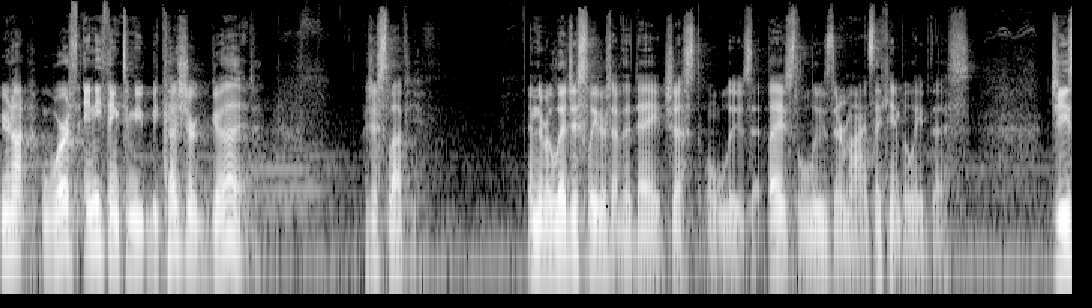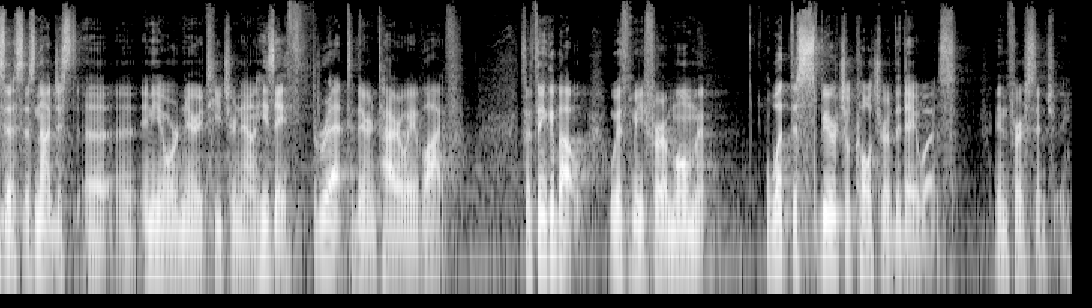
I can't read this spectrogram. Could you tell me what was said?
You're not worth anything to me because you're good. I just love you. And the religious leaders of the day just lose it. They just lose their minds. They can't believe this. Jesus is not just a, a, any ordinary teacher now, he's a threat to their entire way of life. So think about with me for a moment what the spiritual culture of the day was in first century.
